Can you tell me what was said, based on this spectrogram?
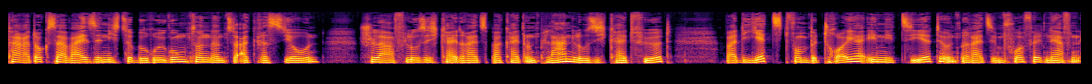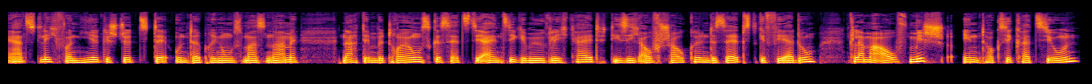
paradoxerweise nicht zur Beruhigung, sondern zur Aggression, Schlaflosigkeit, Reizbarkeit und Planlosigkeit führt, war die jetzt vom Betreuer initiierte und bereits im Vorfeld nervenärztlich von hier gestützte Unterbringungsmaßnahme nach dem Betreuungsgesetz die einzige Möglichkeit, die sich aufschaukelnde Selbstgefährdung, Klammer auf, Mischintoxikation,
